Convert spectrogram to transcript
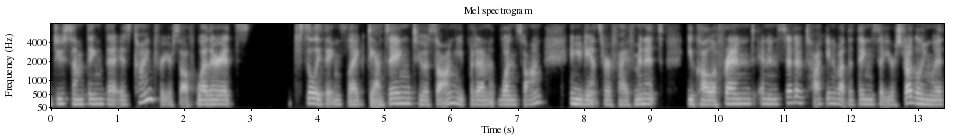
do something that is kind for yourself, whether it's silly things like dancing to a song. You put on one song and you dance for five minutes. You call a friend. And instead of talking about the things that you're struggling with,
